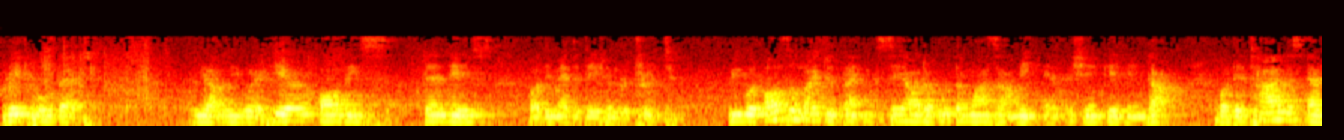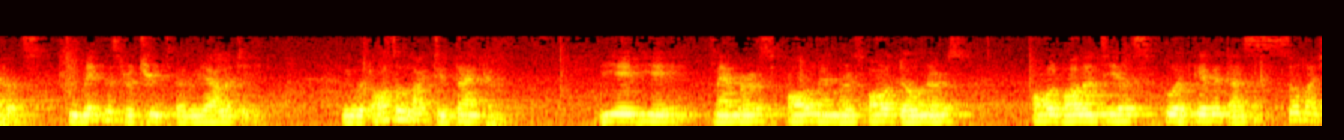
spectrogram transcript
grateful that we, are, we were here all these 10 days for the meditation retreat. We would also like to thank Sayada Uttamasami and Shinke Minda for their tireless efforts to make this retreat a reality. We would also like to thank DABA members, all members, all donors, all volunteers who have given us so much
